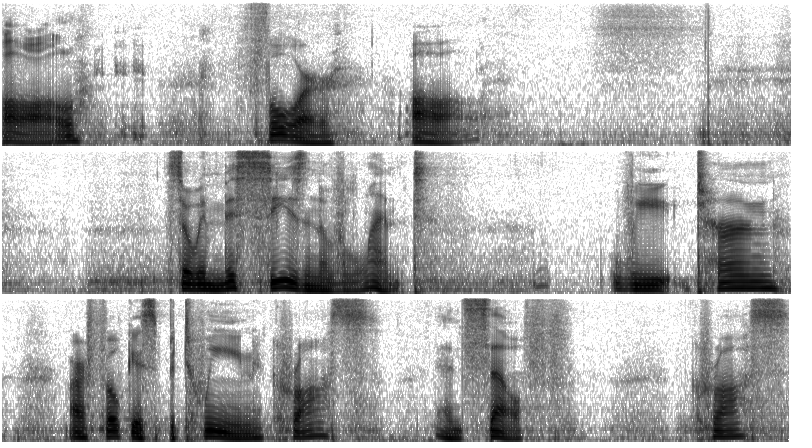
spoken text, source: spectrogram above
all for all. So, in this season of Lent, we turn our focus between cross and self, cross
